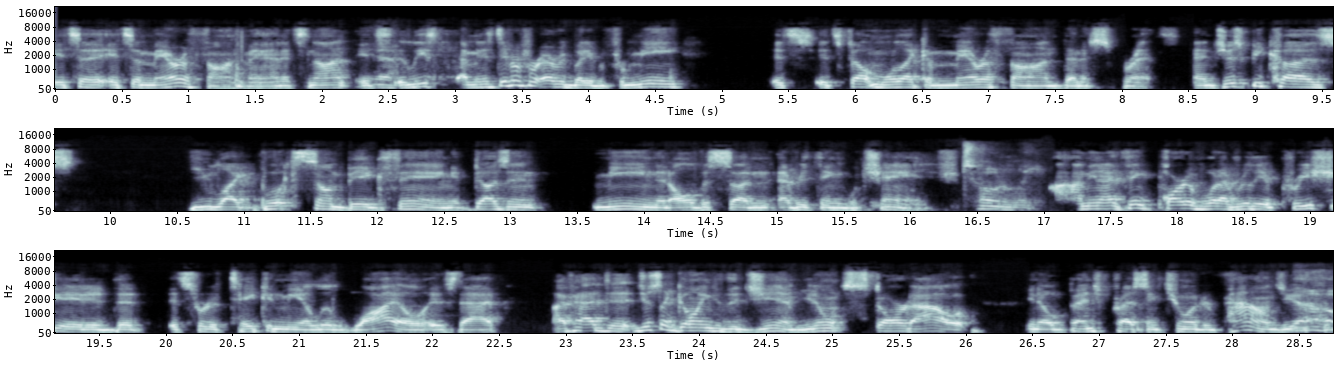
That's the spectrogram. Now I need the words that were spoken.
it's a it's a marathon, man. It's not. It's Yeah. at least. I mean, it's different for everybody, but for me, it's it's felt more like a marathon than a sprint. And just because you like booked some big thing, it doesn't mean that all of a sudden everything will change. Totally. I mean, I think part of what I've really appreciated that it's sort of taken me a little while is that I've had to just like going to the gym. You don't start out, you know, bench pressing 200 pounds. You have No.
